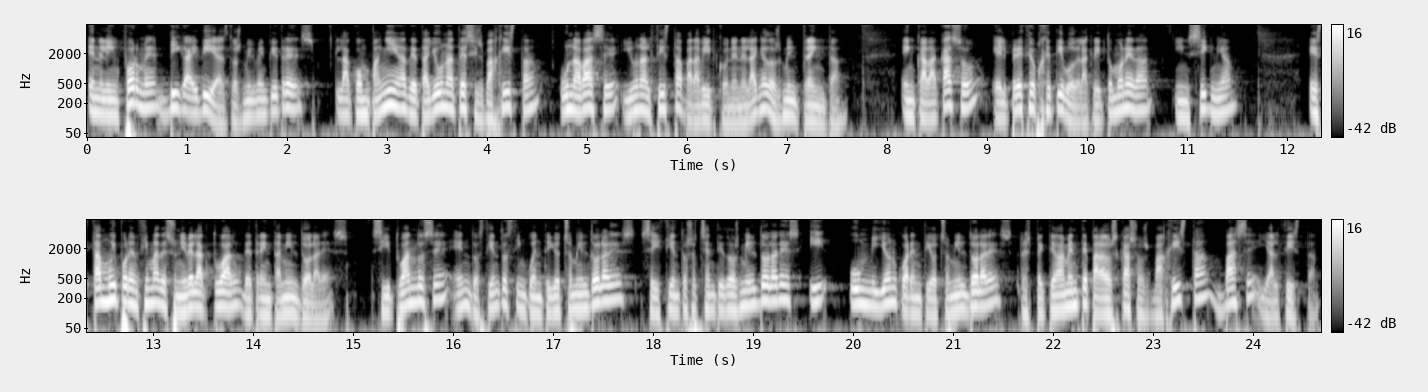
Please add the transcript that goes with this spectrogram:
En el informe Big Ideas 2023, la compañía detalló una tesis bajista, una base y una alcista para Bitcoin en el año 2030. En cada caso, el precio objetivo de la criptomoneda, insignia, está muy por encima de su nivel actual de 30.000 dólares, situándose en 258.000 dólares, 682.000 dólares y 1.048.000 dólares, respectivamente, para los casos bajista, base y alcista.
